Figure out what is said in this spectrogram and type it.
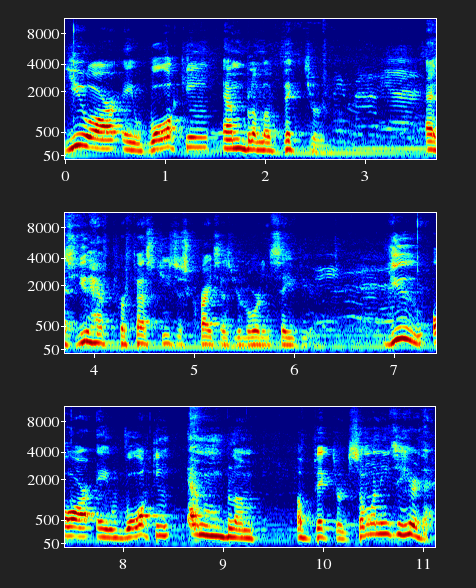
You are a walking emblem of victory as you have professed Jesus Christ as your Lord and Savior. You are a walking emblem of victory. Someone needs to hear that.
